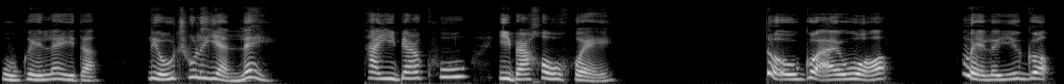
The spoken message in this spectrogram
乌龟累得流出了眼泪。它一边哭一边后悔。都怪我，为了一个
